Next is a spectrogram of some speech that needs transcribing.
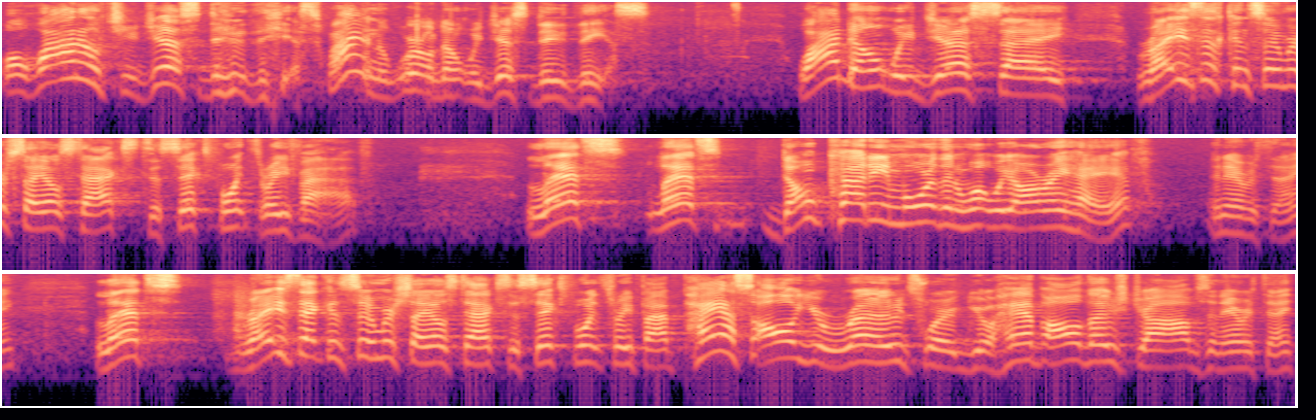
Well, why don't you just do this? Why in the world don't we just do this? Why don't we just say, raise the consumer sales tax to 6.35? Let's, let's, don't cut any more than what we already have and everything. Let's raise that consumer sales tax to 6.35, pass all your roads where you'll have all those jobs and everything,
